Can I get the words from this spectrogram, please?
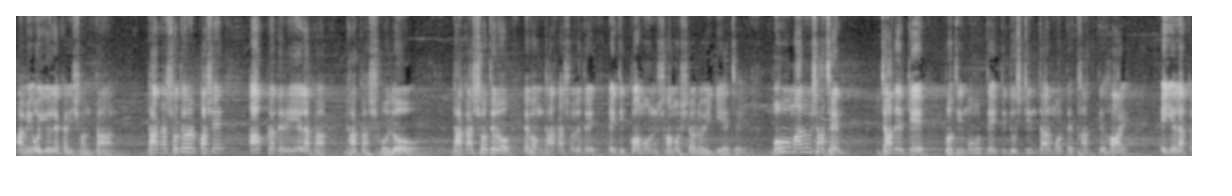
আমি ওই এলাকারই সন্তান। ঢাকা সতেরোর পাশে আপনাদের এই এলাকা, ঢাকা ষোলো। ঢাকা সতেরো এবং ঢাকা ষোলোতে একটি কমন সমস্যা রয়ে গিয়েছে। বহু মানুষ আছেন যাদেরকে প্রতি মুহূর্তে একটি দুশ্চিন্তার মধ্যে থাকতে হয়। এই এলাকা,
